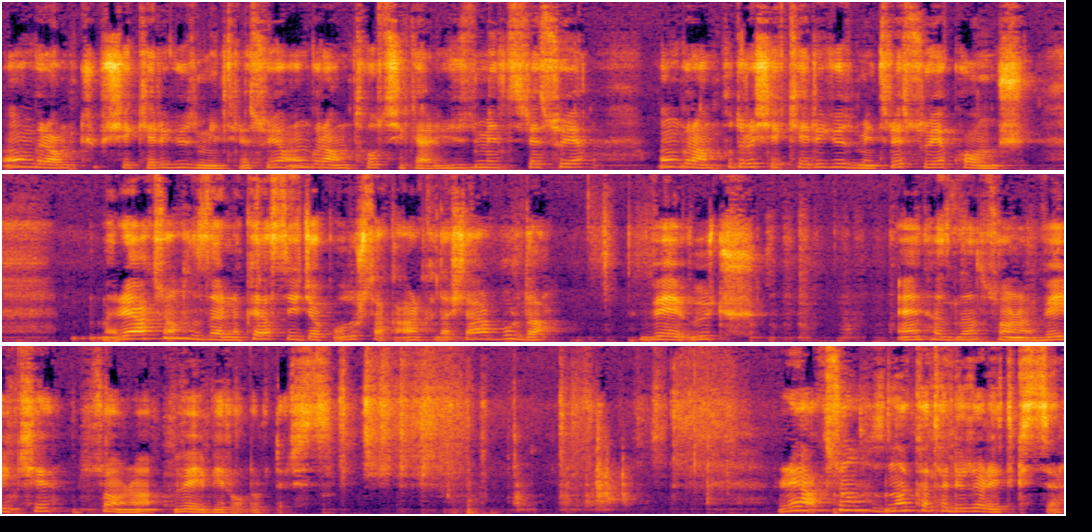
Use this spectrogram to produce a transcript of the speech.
10 gram küp şekeri 100 mililitre suya, 10 gram toz şeker 100 mililitre suya, 10 gram pudra şekeri 100 mililitre suya konmuş. Reaksiyon hızlarını kıyaslayacak olursak arkadaşlar burada V3 en hızlı sonra V2 sonra V1 olur deriz. Reaksiyon hızına katalizör etkisi.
